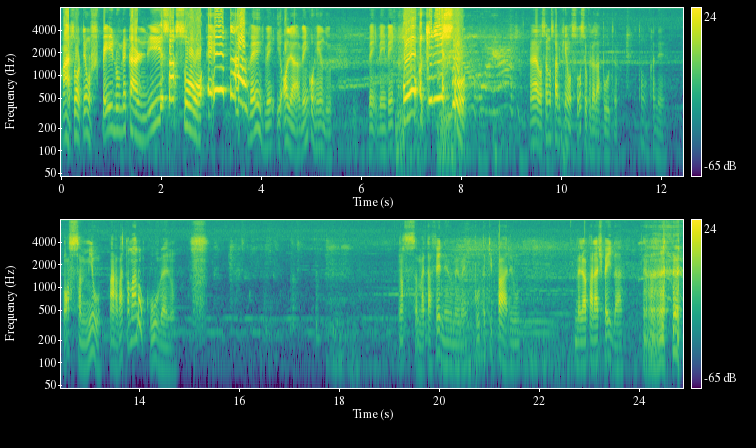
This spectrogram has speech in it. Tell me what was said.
Mas só tem uns peidos de carniça só! Eita! Vem, vem! E olha, vem correndo! Vem, vem, vem! Oh, que isso? É, você não sabe quem eu sou, seu filho da puta? Então, cadê? Nossa, mil? Ah, vai tomar no cu, velho. Nossa, mas tá fedendo mesmo, hein? Puta que pariu. Melhor parar de peidar.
